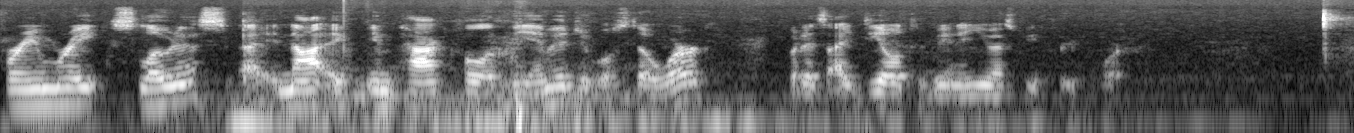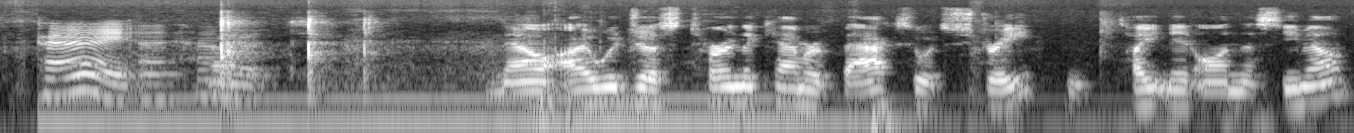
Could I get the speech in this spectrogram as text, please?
frame rate slowness. Uh, not impactful of the image, it will still work, but it's ideal to be in a USB 3 port. Okay, I have it. Now I would just turn the camera back so it's straight and tighten it on the C mount.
